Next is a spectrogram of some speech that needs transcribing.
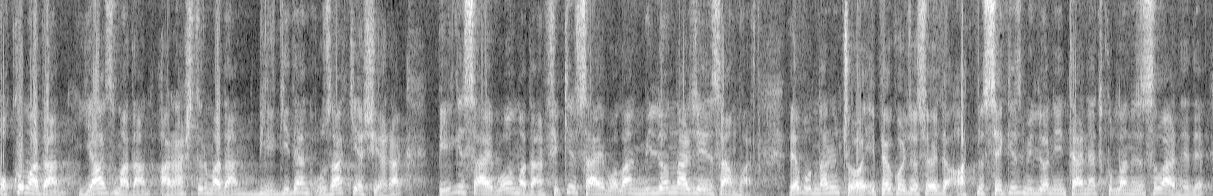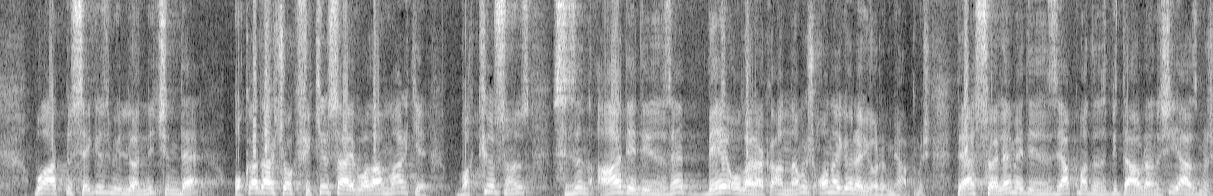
okumadan, yazmadan, araştırmadan, bilgiden uzak yaşayarak bilgi sahibi olmadan fikir sahibi olan milyonlarca insan var. Ve bunların çoğu İpek Hoca söyledi 68 milyon internet kullanıcısı var dedi. Bu 68 milyonun içinde o kadar çok fikir sahibi olan var ki bakıyorsunuz sizin A dediğinize B olarak anlamış ona göre yorum yapmış. Veya söylemediğiniz yapmadığınız bir davranışı yazmış.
